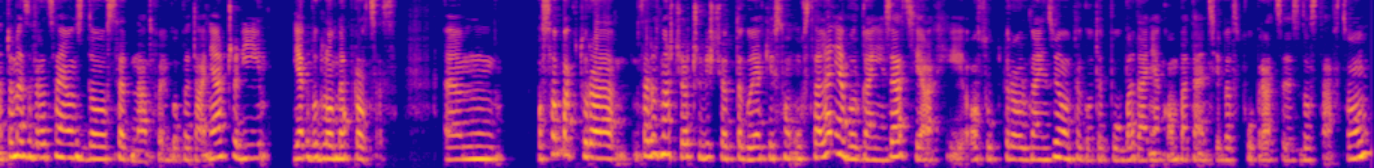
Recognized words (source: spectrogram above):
Natomiast wracając do sedna Twojego pytania, czyli jak wygląda proces. Osoba, która, w zależności oczywiście od tego, jakie są ustalenia w organizacjach i osób, które organizują tego typu badania kompetencji we współpracy z dostawcą,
